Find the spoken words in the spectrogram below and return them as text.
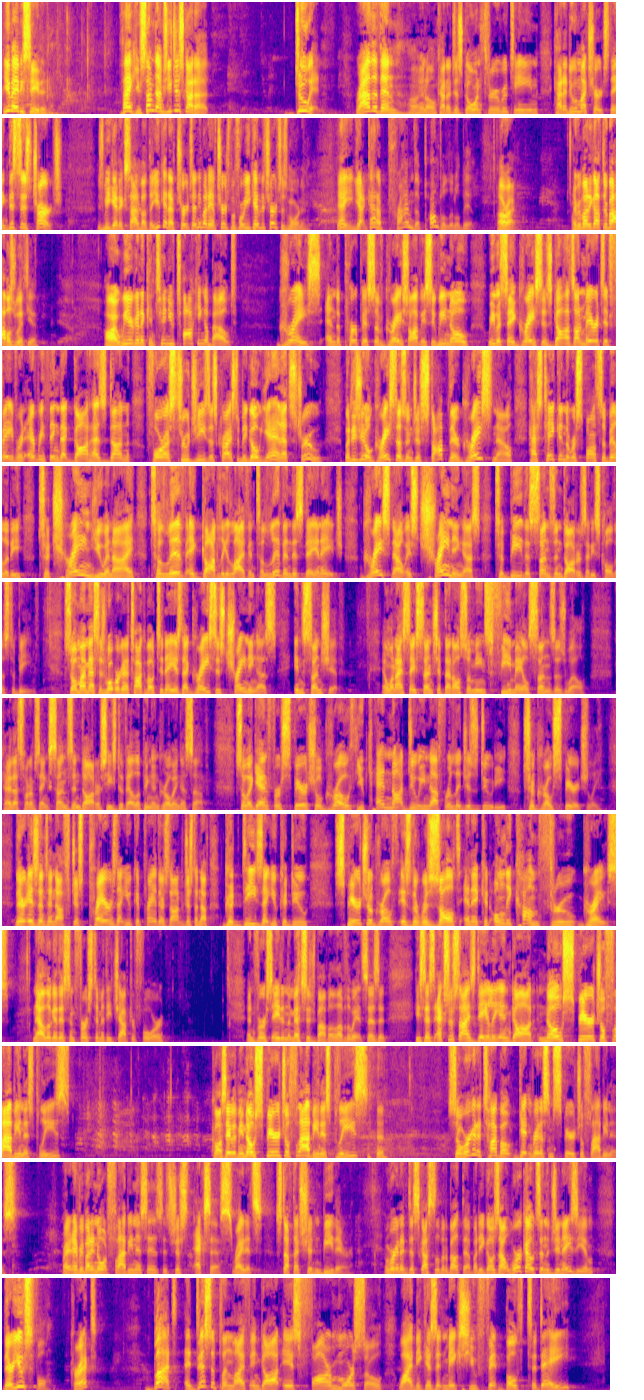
You may be seated. Thank you. Sometimes you just got to do it rather than, oh, you know, kind of just going through routine, kind of doing my church thing. This is church. As we get excited about that. You can have church. Anybody have church before you came to church this morning? Yeah, you got to prime the pump a little bit. All right. Everybody got their Bibles with you? All right, we are going to continue talking about grace and the purpose of grace. Obviously, we know we would say grace is God's unmerited favor and everything that God has done for us through Jesus Christ. And we go, yeah, that's true. But did you know grace doesn't just stop there? Grace now has taken the responsibility to train you and I to live a godly life and to live in this day and age. Grace now is training us to be the sons and daughters that He's called us to be. So, my message, what we're going to talk about today, is that grace is training us in sonship. And when I say sonship, that also means female sons as well. Okay, that's what I'm saying. Sons and daughters. He's developing and growing us up. So, again, for spiritual growth, you cannot do enough religious duty to grow spiritually. There isn't enough just prayers that you could pray, there's not just enough good deeds that you could do. Spiritual growth is the result, and it can only come through grace. Now, look at this in 1 Timothy chapter 4 and verse 8 in the Message Bible. I love the way it says it. He says, Exercise daily in God, no spiritual flabbiness, please. Come on, say with me, no spiritual flabbiness, please. so, we're going to talk about getting rid of some spiritual flabbiness. Right? Everybody know what flabbiness is? It's just excess, right? It's stuff that shouldn't be there. And we're going to discuss a little bit about that. But he goes out, workouts in the gymnasium, they're useful, correct? But a disciplined life in God is far more so. Why? Because it makes you fit both today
